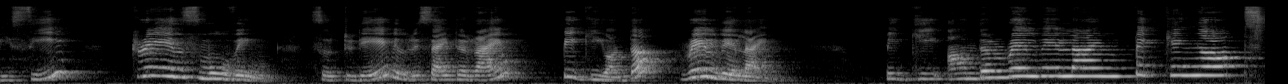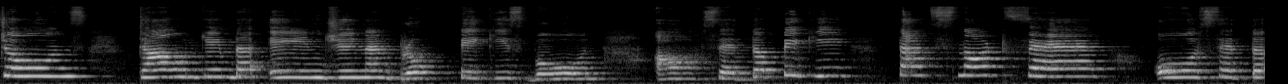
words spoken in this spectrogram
We see trains moving. So today we'll recite a rhyme, Piggy on the railway line. Piggy on the railway line picking up stones. Down came the engine and broke piggy's bone. Ah, said the piggy, that's not fair. Oh, said the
